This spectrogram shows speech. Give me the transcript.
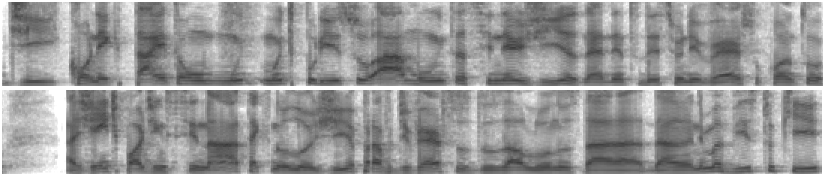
de conectar. Então, muito, muito por isso há muitas sinergias né, dentro desse universo, quanto a gente pode ensinar tecnologia para diversos dos alunos da, da Anima, visto que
